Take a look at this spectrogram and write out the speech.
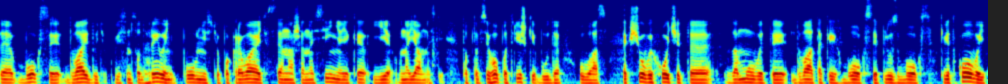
Це бокси, два йдуть 800 гривень, повністю покривають все наше насіння, яке є в наявності. Тобто всього потрішки буде у вас. Якщо ви хочете замовити два таких бокси плюс бокс квітковий,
